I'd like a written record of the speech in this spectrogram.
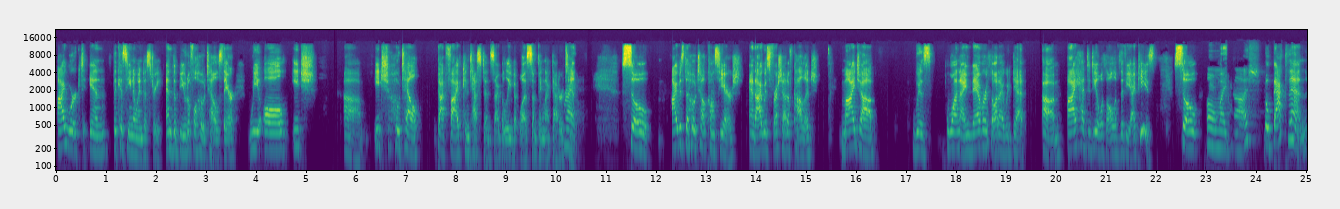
I worked in the casino industry and the beautiful hotels there. We all, each, uh, each hotel got five contestants, I believe it was something like that, or 10. Right. So I was the hotel concierge and I was fresh out of college. My job was one I never thought I would get. Um, I had to deal with all of the VIPs. So, Oh my gosh. so back then,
